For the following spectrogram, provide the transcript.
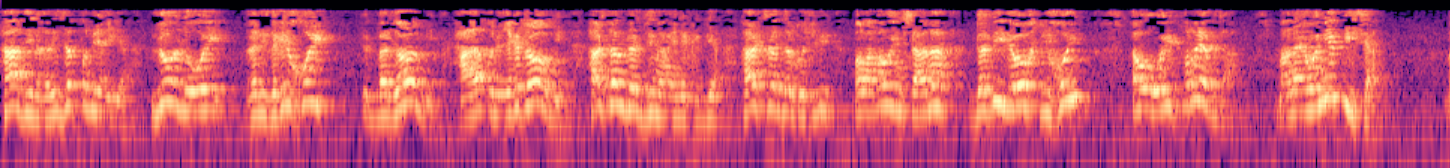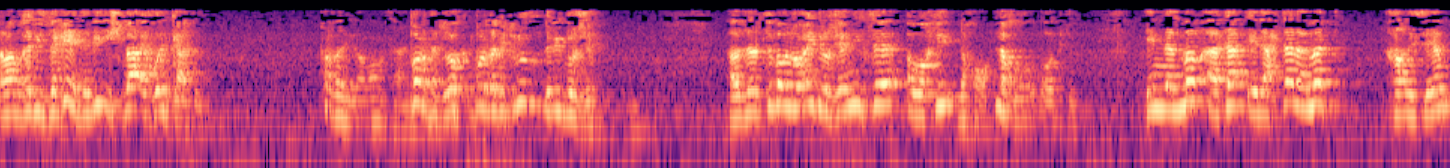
هذه الغريزة الطبيعية. لو لوي غريزة كي خوي بردوام بي حالة طبيعية كتوام بي. هر سند الجماع إنك دي هر سند الكشبي والله أو إنسانة دبي لوقت خوي أو هو فريب ده معناه يواني بيسا. مرام غريزة كي دبي إشباع خوي كاتب فرضا بيوم فرضا فرضا بيتلو دبي برجة. إذا تبغى نوعي برجه يعني أو وقتي لخو لخو وقتي إن المرأة إذا احتلمت خالصيا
